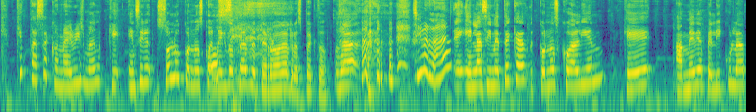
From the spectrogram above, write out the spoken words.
¿Qué, qué pasa con Irishman? Que en serio, solo conozco Oh, anécdotas de terror al respecto. O sea, Sí, ¿verdad? en la cineteca conozco a alguien que a media película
